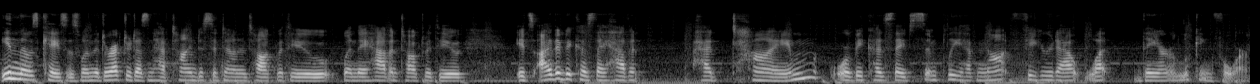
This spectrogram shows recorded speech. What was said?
In those cases, when the director doesn't have time to sit down and talk with you, when they haven't talked with you, it's either because they haven't had time or because they simply have not figured out what they are looking for.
